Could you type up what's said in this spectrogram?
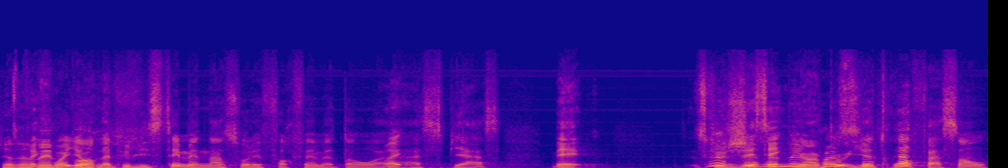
J'avais même moi, ils ont pas. de la publicité maintenant sur les forfaits, mettons, à, Ouais. à 6 piastres. Mais ce Ah, que je je dis, c'est qu'il y a un pas peu, il y a trois façons.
